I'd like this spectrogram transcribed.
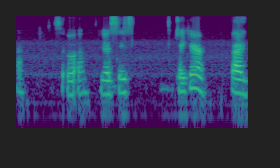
Yeah. So, uh, you guys stay, take care. Bye.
